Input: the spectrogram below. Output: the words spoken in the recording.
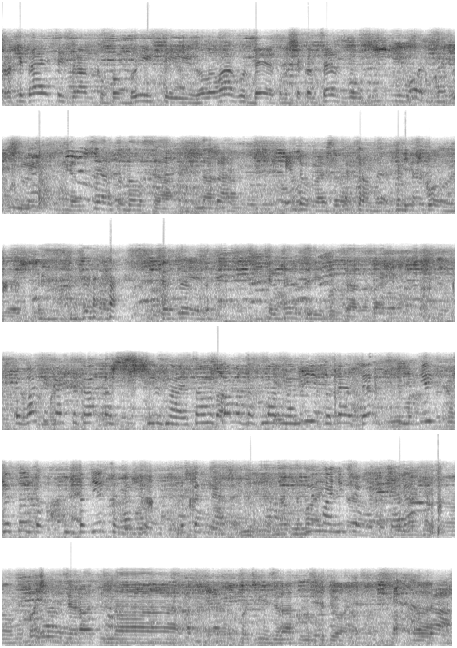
прокидаєтесь зранку побитий, голова гуде, тому що концерт був Концерт удався. Да. Так. І думаєш, так само. І в школу йдеш. Концерт, концерт тоді повчали, так. У вас якась така, аж не знаю, саме саме захмарна мрія про те, де якийсь висот до- доб'ється вашого досягнення. Нема нічого такого, так? Тобто Ми хочемо зіграти на хочемо зіграти на стадіоні. Так.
